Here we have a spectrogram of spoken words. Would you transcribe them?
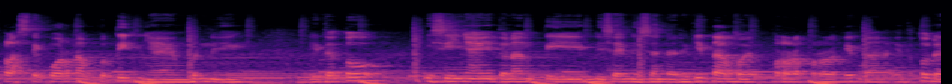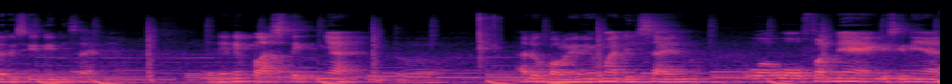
plastik warna putihnya yang bening itu tuh isinya itu nanti desain-desain dari kita buat produk-produk kita itu tuh dari sini desainnya jadi ini plastiknya gitu aduh kalau ini mah desain wovennya yang di sini ya.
